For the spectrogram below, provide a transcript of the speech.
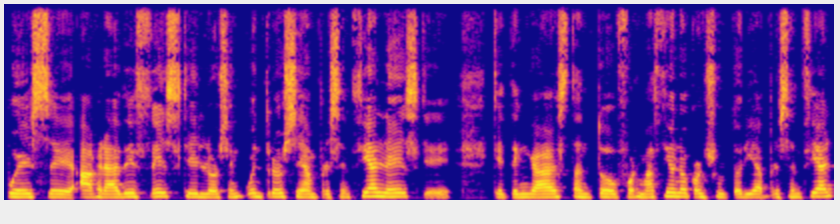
pues eh, agradeces que los encuentros sean presenciales, que, que tengas tanto formación o consultoría presencial,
